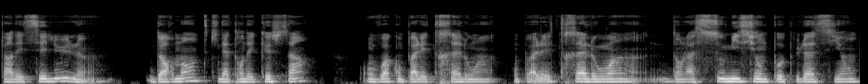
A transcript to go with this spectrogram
par des cellules dormantes qui n'attendaient que ça, on voit qu'on peut aller très loin. On peut aller très loin dans la soumission de population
